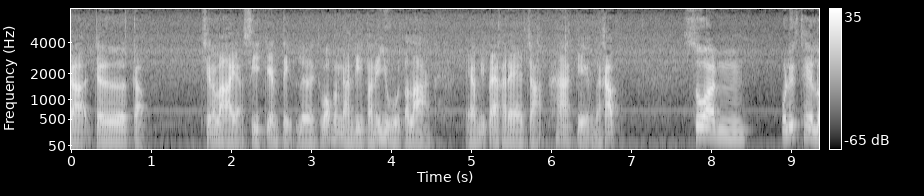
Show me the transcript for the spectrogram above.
จะเจอกับเชียงรายอะ4เกมติดเลยถือว่าผลงานดีตอนนี้อยู่หัวตารางนะครับมี8คะแนนจาก 5 เกมนะครับ ส่วนโปลิสเทโล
